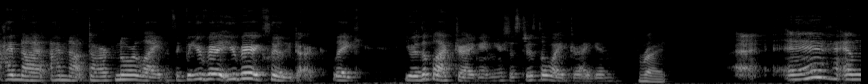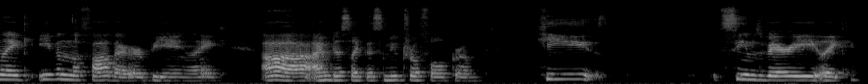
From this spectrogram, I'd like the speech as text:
I'm not I'm not dark nor light. It's like but you're very you're very clearly dark. Like you're the black dragon, your sister's the white dragon. Right. Uh, eh, and like even the father being like ah I'm just like this neutral fulcrum. He seems very like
